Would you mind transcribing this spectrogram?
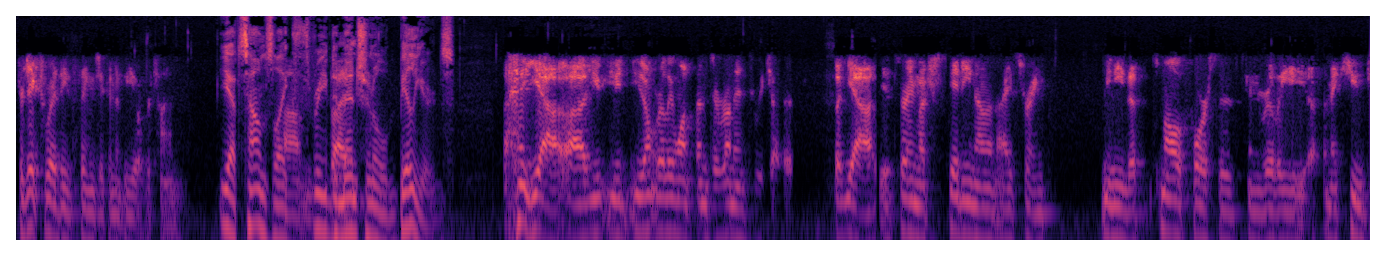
predict where these things are going to be over time. Yeah, it sounds like um, three dimensional billiards. yeah, uh, you, you you don't really want them to run into each other. But yeah, it's very much skating on an ice rink meaning that small forces can really uh, make huge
